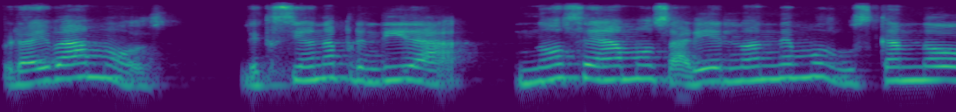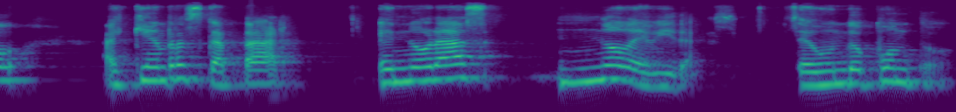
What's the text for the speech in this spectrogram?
pero ahí vamos. Lección aprendida, no seamos Ariel, no andemos buscando a quién rescatar en horas no debidas. Segundo punto,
